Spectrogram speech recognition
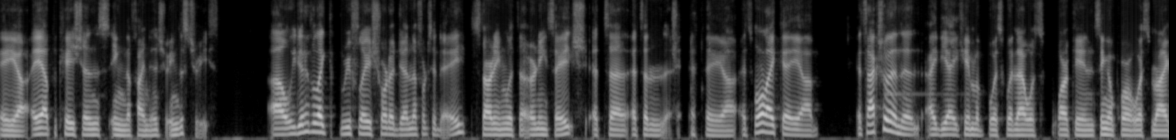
a, uh, AI applications in the financial industries. Uh, we do have like briefly a short agenda for today, starting with the earnings stage. It's a it's a, it's a uh, it's more like a uh, it's actually an idea I came up with when I was working in Singapore with my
